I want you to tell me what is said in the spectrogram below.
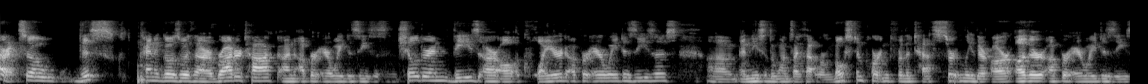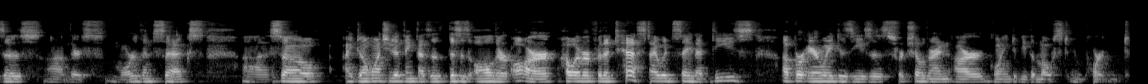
All right, so this kind of goes with our broader talk on upper airway diseases in children. These are all acquired upper airway diseases, um, and these are the ones I thought were most important for the test. Certainly there are other upper airway diseases. Uh, there's more than six. Uh, so I don't want you to think that this is all there are. However, for the test, I would say that these upper airway diseases for children are going to be the most important.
